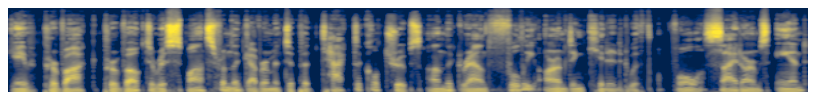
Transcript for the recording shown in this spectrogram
gave provoke, provoked a response from the government to put tactical troops on the ground fully armed and kitted with full sidearms and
